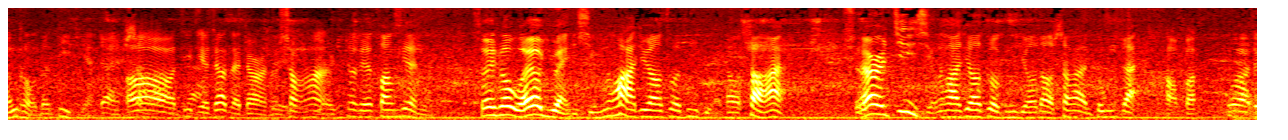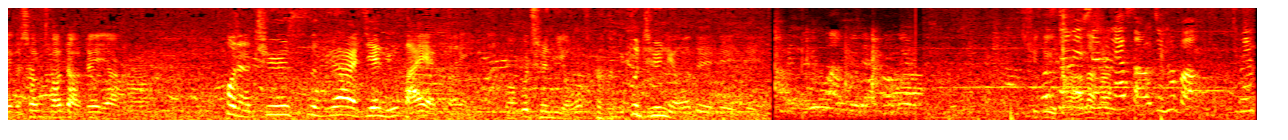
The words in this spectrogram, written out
门口的地铁站上哦，地铁站在这儿呢，上岸特别方便的。所以说我要远行的话，就要坐地铁到上岸；我要是近行的话，就要坐公交到上岸东站，好吧。哇，这个商场长这样啊！或者吃四十二街牛排也可以。我不吃牛，你 不吃牛，对对对。健康宝，怎么样？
